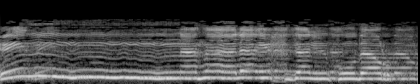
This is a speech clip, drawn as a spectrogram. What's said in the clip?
إِنَّهَا لَإِحْدَى الْكُبَرِ.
